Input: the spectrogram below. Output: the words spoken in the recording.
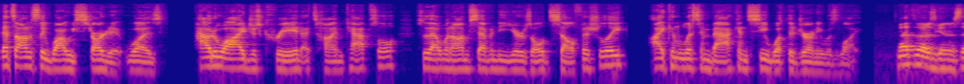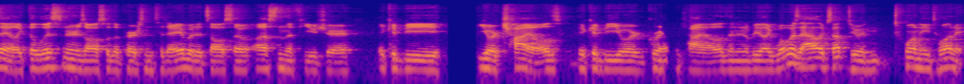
that's honestly why we started it was how do I just create a time capsule so that when I'm 70 years old, selfishly, I can listen back and see what the journey was like. That's what I was going to say. Like the listener is also the person today, but it's also us in the future. It could be your child, it could be your grandchild, and it'll be like, what was Alex up to in 2020?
